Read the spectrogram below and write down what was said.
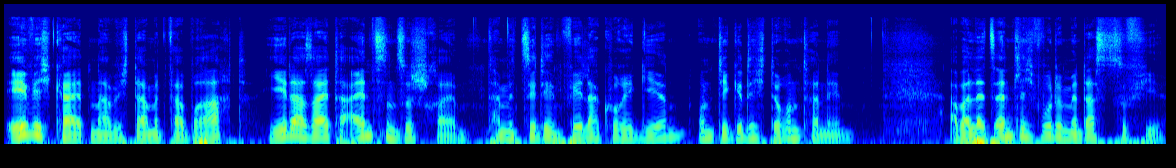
Ewigkeiten habe ich damit verbracht, jeder Seite einzeln zu schreiben, damit sie den Fehler korrigieren und die Gedichte runternehmen. Aber letztendlich wurde mir das zu viel.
